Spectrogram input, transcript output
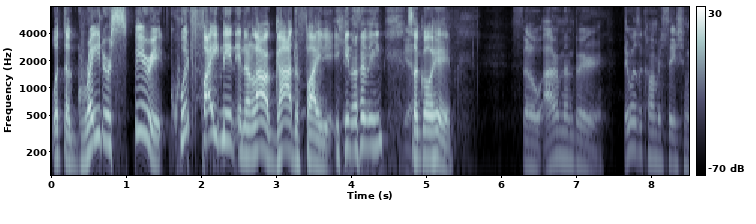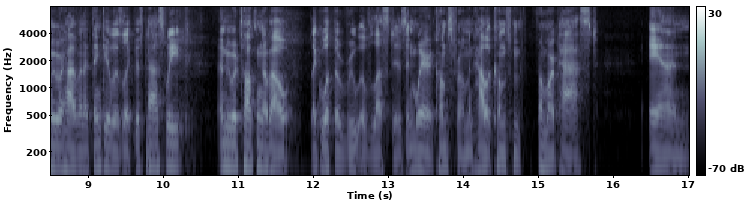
with a greater spirit. Quit fighting it and allow God to fight it." You Yes, know what I mean? So go ahead. So I remember there was a conversation we were having. I think it was like this past week, and we were talking about like what the root of lust is and where it comes from and how it comes from from our past. And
